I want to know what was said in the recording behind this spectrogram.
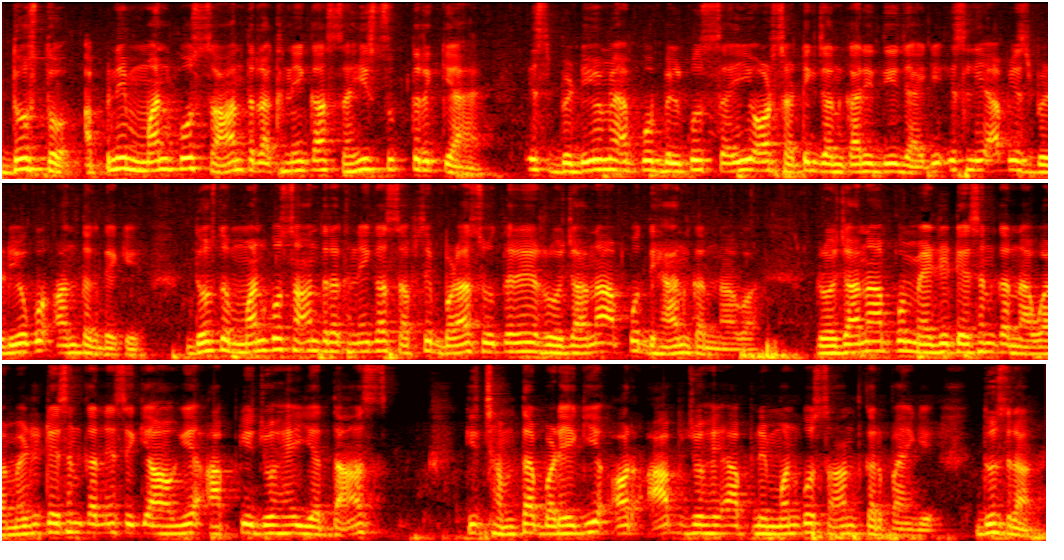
दोस्तों, अपने मन को शांत रखने का सही सूत्र क्या है? इस वीडियो में आपको बिल्कुल सही और सटीक जानकारी दी जाएगी, इसलिए आप इस वीडियो को अंत तक देखें। दोस्तों, मन को शांत रखने का सबसे बड़ा सूत्र है रोज़ाना आपको ध्यान करना होगा रोज़ाना आपको मेडिटेशन करना होगा मेडिटेशन करने से क्या होगी? आपकी जो है याददाश्त की क्षमता बढ़ेगी और आप जो है अपने मन को शांत कर पाएँगे। दूसरा,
